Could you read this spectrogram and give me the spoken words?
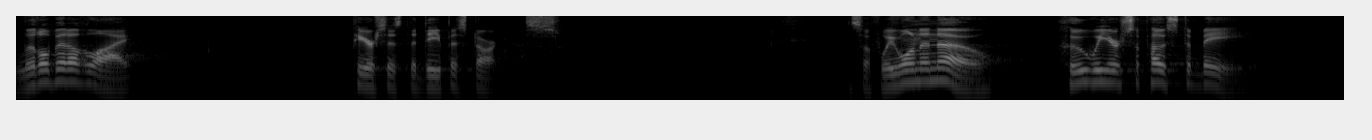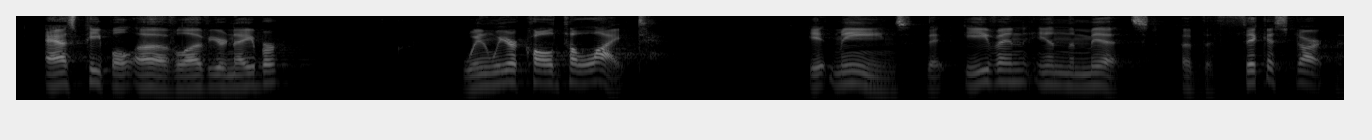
Little bit of light pierces the deepest darkness. So, if we want to know who we are supposed to be as people of love your neighbor, when we are called to light, it means that even in the midst of the thickest darkness,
